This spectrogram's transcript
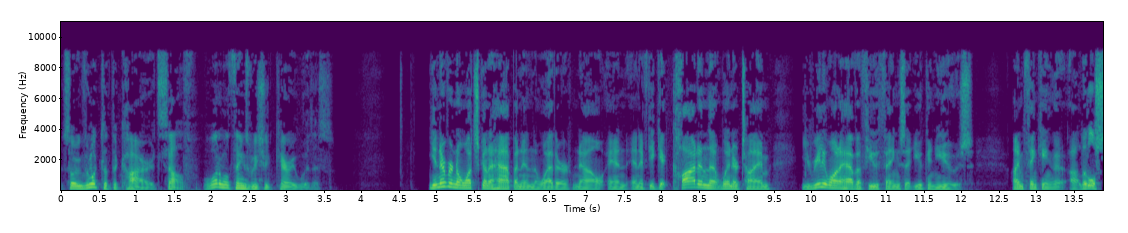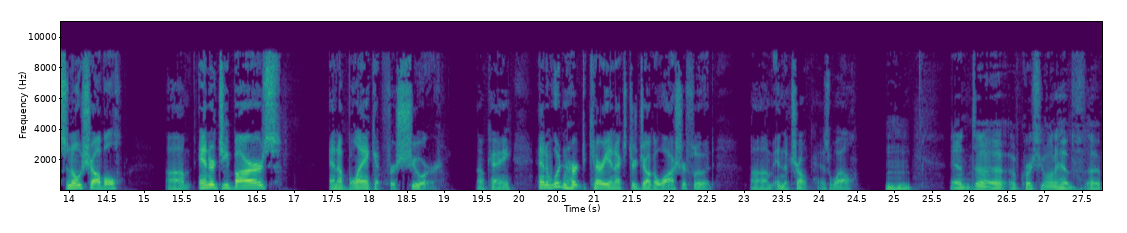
so we've looked at the car itself. What about things we should carry with us? You never know what's going to happen in the weather now. And, and if you get caught in the wintertime, you really want to have a few things that you can use. I'm thinking a, a little snow shovel, um, energy bars, and a blanket for sure. Okay and it wouldn't hurt to carry an extra jug of washer fluid um, in the trunk as well. Mm-hmm. And uh, of course, you want to have a,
